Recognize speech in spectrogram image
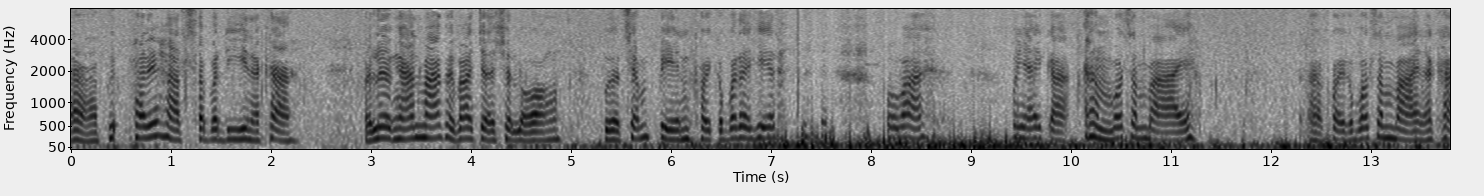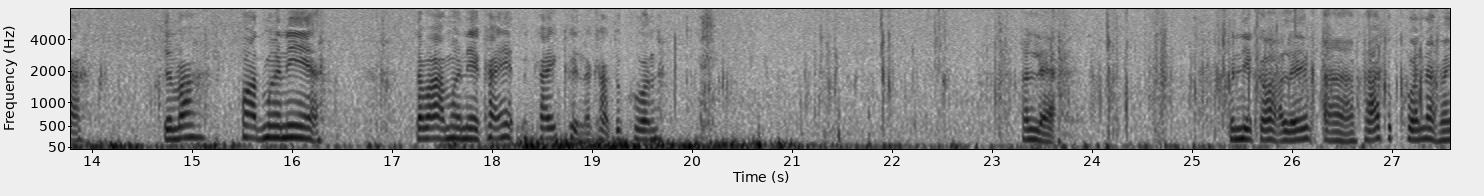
อ่าพฤพฤหัสบดีนะคะข่อยเลิกงานมาข่อยว่าจะฉลอง เปิดแชมเปญข่อยก็บ่ได้เฮ็ดเพราะว่าพ่อใหญ่กะบ่สบายอ่าข่อยก็บ่สบายนะคะจนว่าฮอดมื้อนี้ แต่ว่ามือเนี้ใครใครขึ้นนะคะทุกคน นั่นแหละวันนี้ก็เลยอ่าพาทุกคนอะมา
